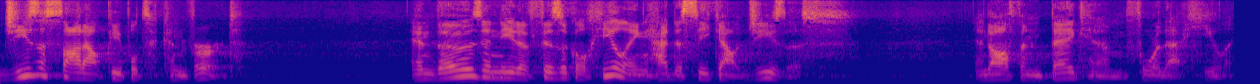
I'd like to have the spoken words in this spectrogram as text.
Jesus sought out people to convert. And those in need of physical healing had to seek out Jesus and often beg him for that healing.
